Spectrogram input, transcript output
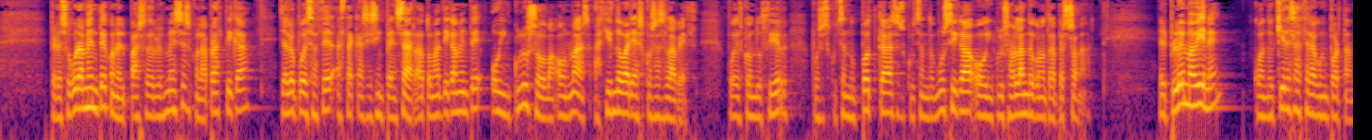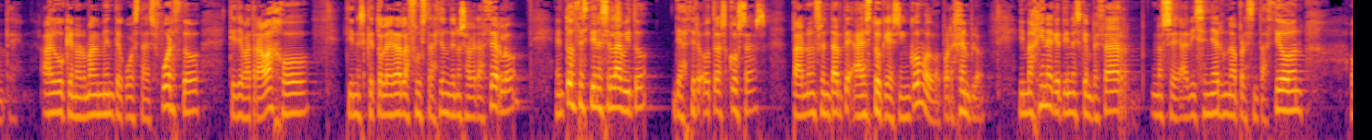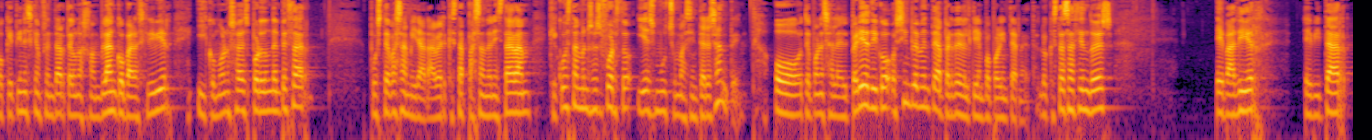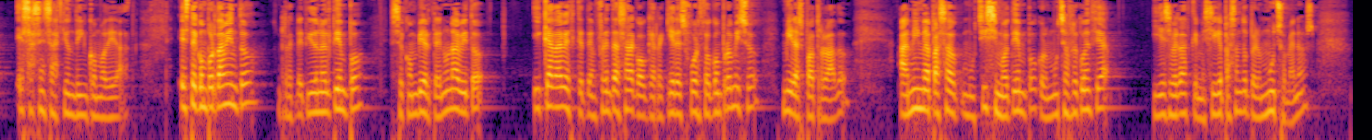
pero seguramente con el paso de los meses, con la práctica, ya lo puedes hacer hasta casi sin pensar, automáticamente o incluso aún más, haciendo varias cosas a la vez. Puedes conducir pues escuchando un podcast, escuchando música o incluso hablando con otra persona. El problema viene cuando quieres hacer algo importante, algo que normalmente cuesta esfuerzo, que lleva trabajo, tienes que tolerar la frustración de no saber hacerlo, entonces tienes el hábito de hacer otras cosas para no enfrentarte a esto que es incómodo. Por ejemplo, imagina que tienes que empezar, no sé, a diseñar una presentación o que tienes que enfrentarte a un hoja en blanco para escribir y como no sabes por dónde empezar, pues te vas a mirar a ver qué está pasando en Instagram, que cuesta menos esfuerzo y es mucho más interesante. O te pones a leer el periódico o simplemente a perder el tiempo por Internet. Lo que estás haciendo es evadir, evitar esa sensación de incomodidad. Este comportamiento repetido en el tiempo, se convierte en un hábito y cada vez que te enfrentas a algo que requiere esfuerzo o compromiso, miras para otro lado. A mí me ha pasado muchísimo tiempo, con mucha frecuencia, y es verdad que me sigue pasando, pero mucho menos.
